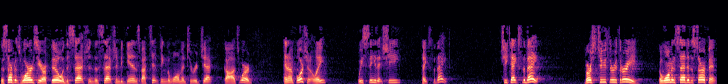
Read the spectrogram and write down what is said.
The serpent's words here are filled with deception. The deception begins by tempting the woman to reject God's word. And unfortunately, we see that she takes the bait. She takes the bait. Verse 2 through 3. The woman said to the serpent,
